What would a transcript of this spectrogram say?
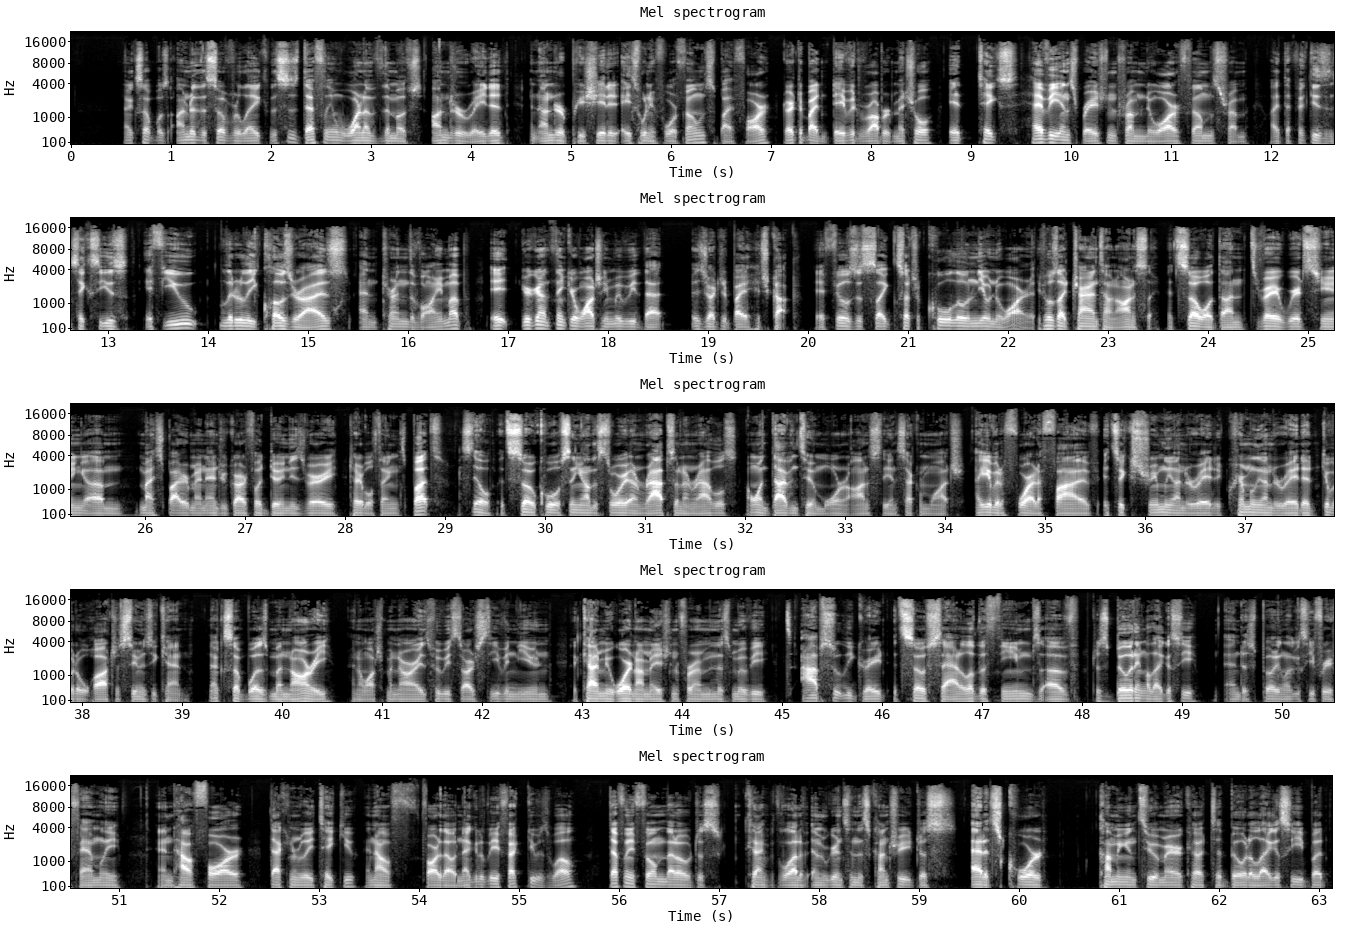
Next up was Under the Silver Lake. This is definitely one of the most underrated and underappreciated A24 films by far. Directed by David Robert Mitchell, it takes heavy inspiration from noir films from like the 50s and 60s. If you literally close your eyes and turn the volume up, it you're gonna think you're watching a movie that is directed by Hitchcock. It feels just like such a cool little neo noir. It feels like Chinatown, honestly. It's so well done. It's very weird seeing um, my Spider Man Andrew Garfield doing these very terrible things, but still, it's so cool seeing how the story unwraps and unravels. I want to dive into it more, honestly, in a second watch. I give it a 4 out of 5. It's extremely underrated, criminally underrated. Give it a watch as soon as you can. Next up was Minari, and I watched Minari. This movie stars Steven Yeun. Academy Award nomination for him in this movie. It's absolutely great. It's so sad. I love the themes of just building a legacy and just building a legacy for your family and how far that can really take you and how far that will negatively affect you as well. Definitely a film that'll just connect with a lot of immigrants in this country, just at its core, coming into America to build a legacy, but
